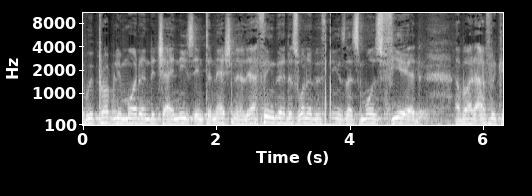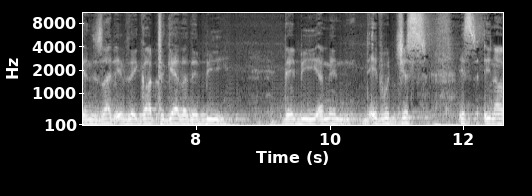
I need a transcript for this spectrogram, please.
we're probably more than the Chinese internationally. I think that is one of the things that's most feared about Africans is that if they got together, they'd be, they'd be. I mean, it would just. It's you know.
